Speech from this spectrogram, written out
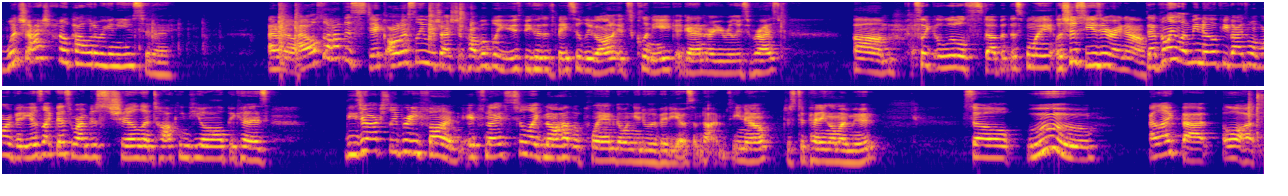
which eyeshadow palette are we gonna use today? I don't know. I also have this stick, honestly, which I should probably use because it's basically gone. It's Clinique. Again, are you really surprised? Um, it's like a little stub at this point. Let's just use it right now. Definitely let me know if you guys want more videos like this where I'm just chill and talking to y'all because these are actually pretty fun. It's nice to like not have a plan going into a video sometimes, you know? Just depending on my mood. So, ooh, I like that a lot,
